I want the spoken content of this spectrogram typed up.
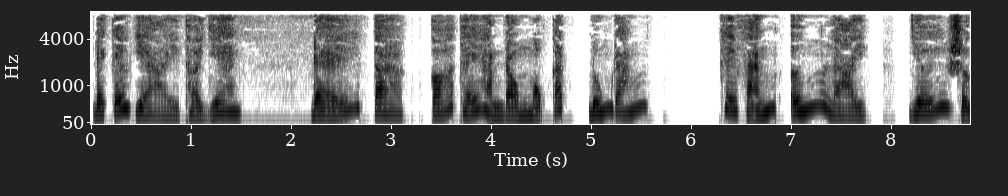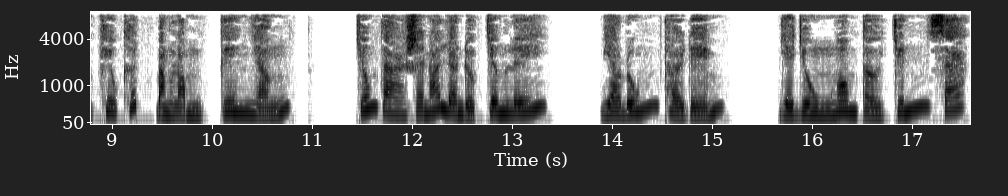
để kéo dài thời gian, để ta có thể hành động một cách đúng đắn. Khi phản ứng lại với sự khiêu khích bằng lòng kiên nhẫn, chúng ta sẽ nói lên được chân lý vào đúng thời điểm và dùng ngôn từ chính xác.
